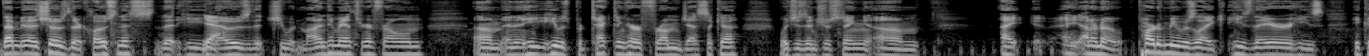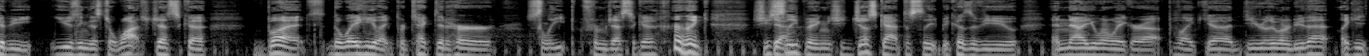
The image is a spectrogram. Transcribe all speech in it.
that that shows their closeness. That he Yeah. knows that she wouldn't mind him answering her phone, um, and he he was protecting her from Jessica, which is interesting. Um, I, I I don't know. Part of me was like, he's there. He's he could be using this to watch Jessica, but the way he like protected her sleep from Jessica, like she's Yeah. sleeping. She just got to sleep because of you, and now you want to wake her up. Like, uh, do you really want to do that? Like he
